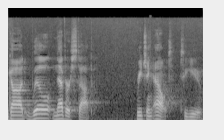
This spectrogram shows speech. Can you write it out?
God will never stop reaching out to you.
